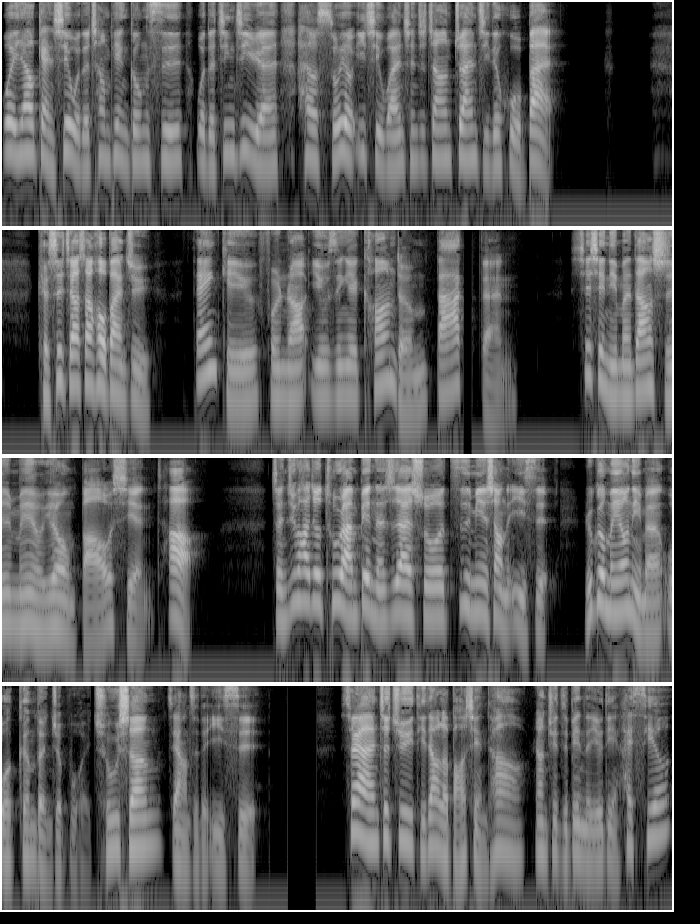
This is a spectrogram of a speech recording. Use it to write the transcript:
我也要感谢我的唱片公司、我的经纪人，还有所有一起完成这张专辑的伙伴。可是加上后半句，Thank you for not using a condom back then。谢谢你们当时没有用保险套。整句话就突然变成是在说字面上的意思：如果没有你们，我根本就不会出生。这样子的意思。虽然这句提到了保险套，让句子变得有点害羞，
